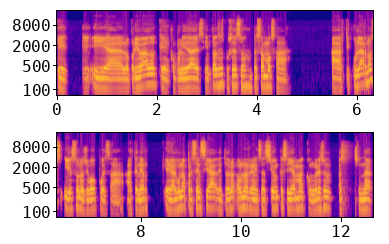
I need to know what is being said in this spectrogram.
y, a lo privado que comunidades. Y entonces, pues eso, empezamos a, articularnos y eso nos llevó pues a, tener eh, alguna presencia dentro de una organización que se llama Congreso Nacional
